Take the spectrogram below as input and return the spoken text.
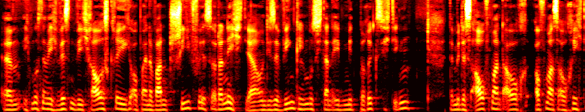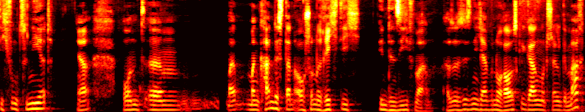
Ähm, ich muss nämlich wissen, wie ich rauskriege, ob eine Wand schief ist oder nicht. Ja, und diese Winkel muss ich dann eben mit berücksichtigen, damit das Aufmaß auch, Aufmaß auch richtig funktioniert. Ja, und ähm, man, man kann das dann auch schon richtig intensiv machen. Also es ist nicht einfach nur rausgegangen und schnell gemacht.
